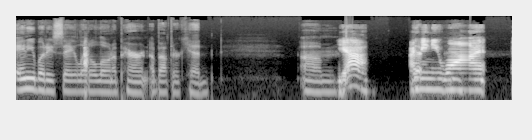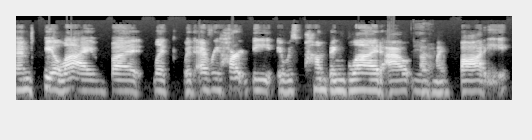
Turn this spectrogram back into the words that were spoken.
anybody say, let alone a parent about their kid. Um. Yeah. I mean, you want them to be alive, but like with every heartbeat, it was pumping blood out yeah. of my body.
